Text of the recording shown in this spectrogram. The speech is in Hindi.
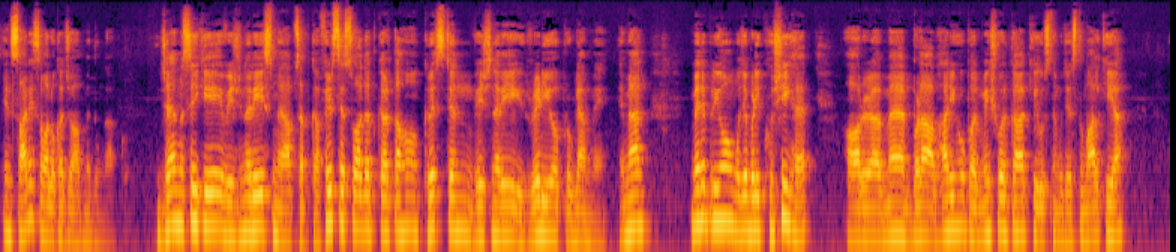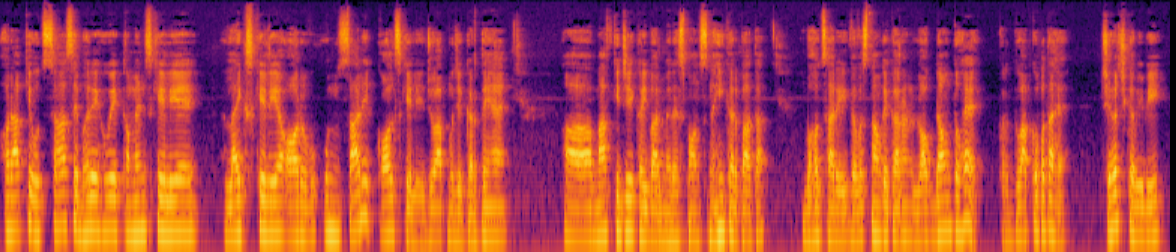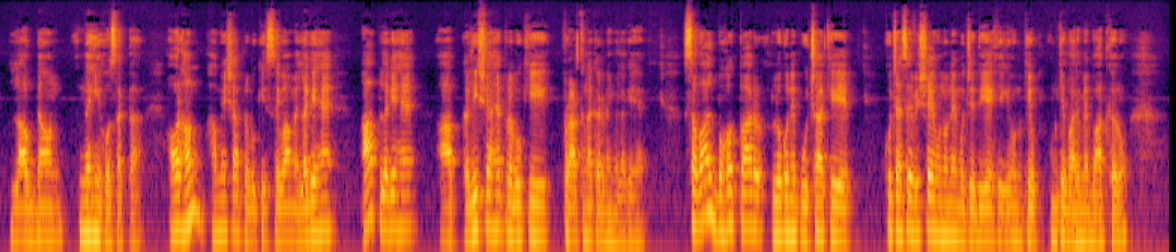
इन सारे सवालों का जवाब मैं दूँगा आपको। जय मसीह की विजनरीज में आप सबका फिर से स्वागत करता हूँ क्रिश्चियन विजनरी रेडियो प्रोग्राम में। ईमान मेरे प्रियो, मुझे बड़ी खुशी है और मैं बड़ा आभारी हूँ परमेश्वर का कि उसने मुझे इस्तेमाल किया और आपके उत्साह से भरे हुए कमेंट्स के लिए लाइक्स के लिए और उन सारे कॉल्स के लिए जो आप मुझे करते हैं माफ़ कीजिए, कई बार मैं रिस्पॉन्स नहीं कर पाता। बहुत सारी व्यवस्थाओं के कारण लॉकडाउन तो है, परंतु आपको पता है चर्च कभी भी लॉकडाउन नहीं हो सकता। और हम हमेशा प्रभु की सेवा में लगे हैं। आप लगे हैं, आप कलिशा है, प्रभु की प्रार्थना करने में लगे हैं। सवाल बहुत बार लोगों ने पूछा कि कुछ ऐसे विषय उन्होंने मुझे दिए कि उनके उनके बारे में बात करूँ।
